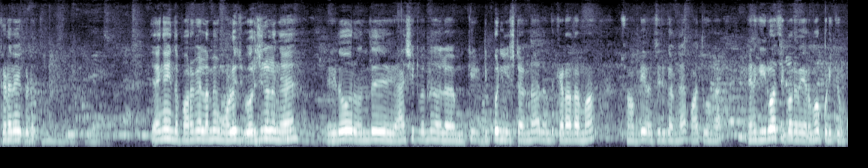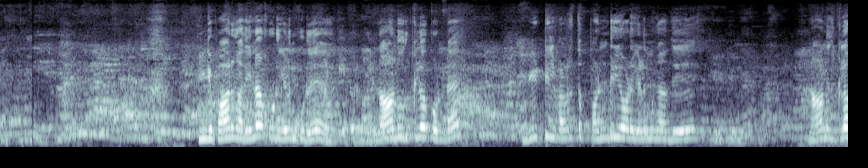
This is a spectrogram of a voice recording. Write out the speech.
கிடவே கிட ஏங்க இந்த பறவை எல்லாமே ஒளிஜ் ஒரிஜினலுங்க ஏதோ ஒரு வந்து ஆசிட் வந்து அதில் முக்கிய டிப் பண்ணி வச்சிட்டாங்கன்னா அது வந்து கிடாதாமா ஸோ அப்படியே வச்சுருக்காங்க. பார்த்துக்கோங்க எனக்கு இருவாச்சி பறவை ரொம்ப பிடிக்கும். இங்கே பாருங்கள் அது என்ன கூடு எலும்புக்கூடு நானூறு கிலோ கொண்ட வீட்டில் வளர்த்த பன்றியோட எலும்புங்க அது. நானூறு கிலோ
